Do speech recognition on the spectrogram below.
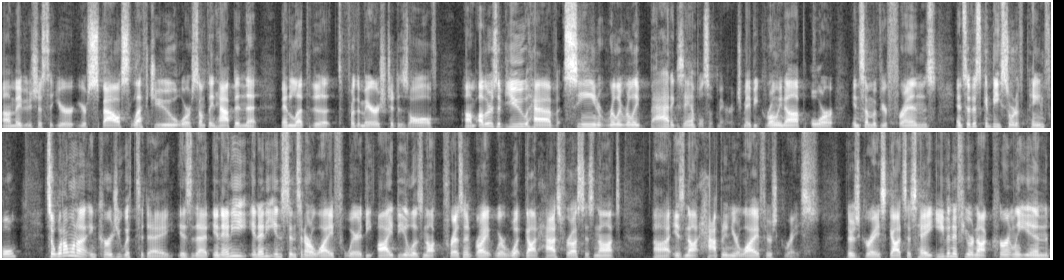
Uh, maybe it was just that your your spouse left you or something happened that and led to the, for the marriage to dissolve. Um, others of you have seen really really bad examples of marriage maybe growing up or in some of your friends and so this can be sort of painful. So what i want to encourage you with today is that in any in any instance in our life where the ideal is not present right where what god has for us is not uh, is not happening in your life, there's grace. There's grace. God says, hey, even if you're not currently in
